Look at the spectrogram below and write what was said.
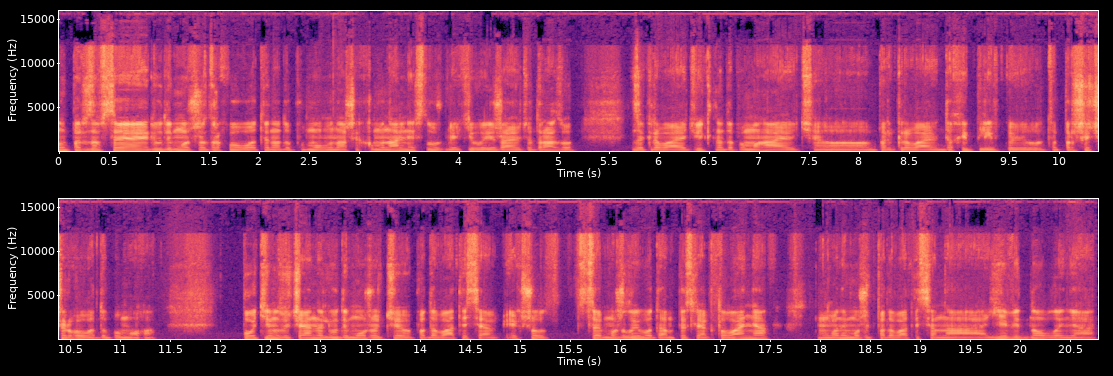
Ну, перш за все, люди можуть розраховувати на допомогу наших комунальних служб, які виїжджають одразу, закривають вікна, допомагають, о, перекривають дахи плівкою. Це першочергова допомога. Потім, звичайно, люди можуть е, подаватися, якщо це можливо, там після актування вони можуть подаватися на є відновлення,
